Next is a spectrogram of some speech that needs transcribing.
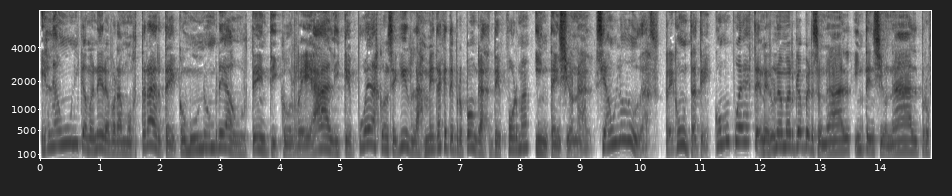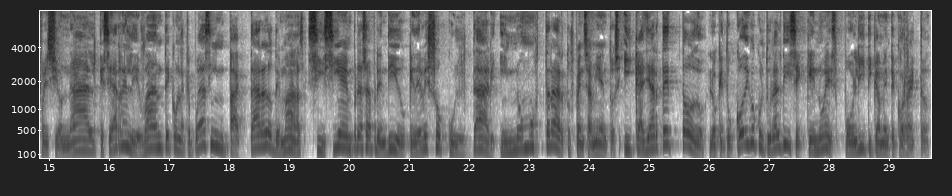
Es la única manera para mostrarte como un hombre auténtico, real y que puedas conseguir las metas que te propongas de forma intencional. Si aún lo dudas, pregúntate, ¿cómo puedes tener una marca personal intencional, profesional, que sea relevante, con la que puedas impactar a los demás si siempre has aprendido que debes ocultar y no mostrar tus pensamientos y callarte todo lo que tu código cultural dice que no es políticamente correcto.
